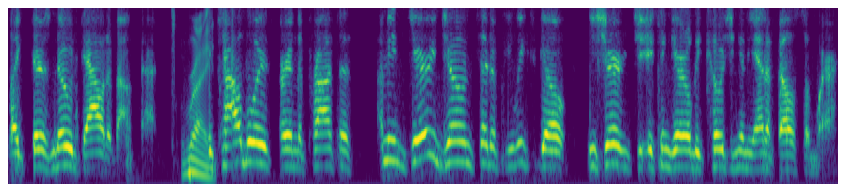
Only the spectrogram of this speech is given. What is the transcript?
Like, there's no doubt about that. Right. The Cowboys are in the process. I mean, Jerry Jones said a few weeks ago he's sure Jason Garrett will be coaching in the NFL somewhere.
